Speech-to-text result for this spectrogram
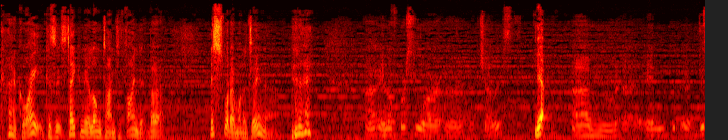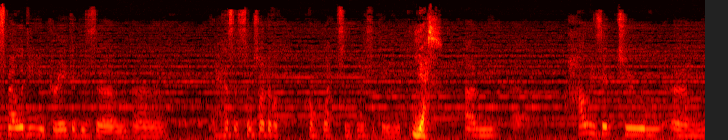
kind of great because it's taken me a long time to find it, but uh, this is what I want to do now, you know? Uh, and of course you are uh, a cellist. Yep. Um, uh, and uh, this melody you created is um, uh, has a, some sort of a complex simplicity. Yes. Um, how is it to, um,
